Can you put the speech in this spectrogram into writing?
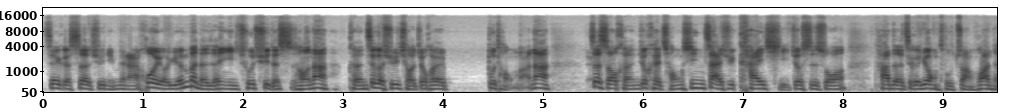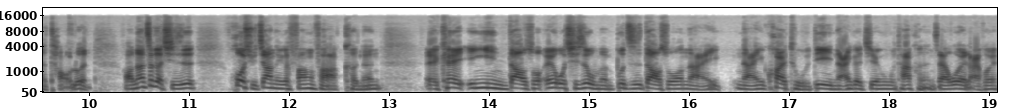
这个社区里面来，或有原本的人移出去的时候，那可能这个需求就会不同嘛。那这时候可能就可以重新再去开启，就是说它的这个用途转换的讨论。好，那这个其实或许这样的一个方法，可能诶可以因应到说，诶我其实我们不知道说哪一哪一块土地哪一个建物，它可能在未来会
